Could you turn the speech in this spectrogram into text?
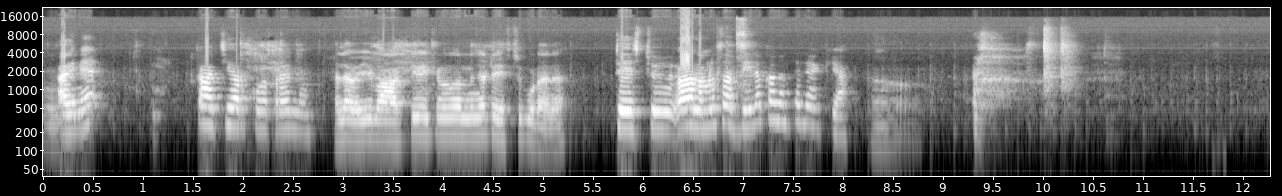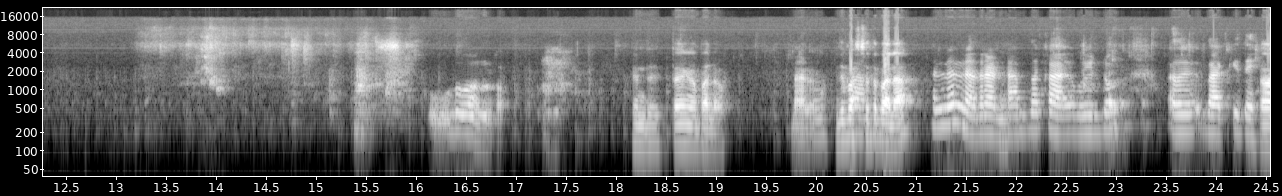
അതിനെ കാച്ചി ഇറക്കും അത്ര തന്നെ അല്ല ഈ വാട്ടി വെക്കണമെന്ന് പറഞ്ഞു കഴിഞ്ഞാൽ ടേസ്റ്റ് കൂടാനാ? ടേസ്റ്റ് ആ നമ്മൾ സദ്യയിലൊക്കെ അങ്ങനെ തന്നെ വെക്കുക. കൂടുവോ എന്ത്? തേങ്ങാപ്പാലോ? ഇത് ഫസ്റ്റത്തെ പല? അല്ലല്ല അത് രണ്ടാമത്തെ വീണ്ടും അത് ഇതാക്കിയതേ. ആ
